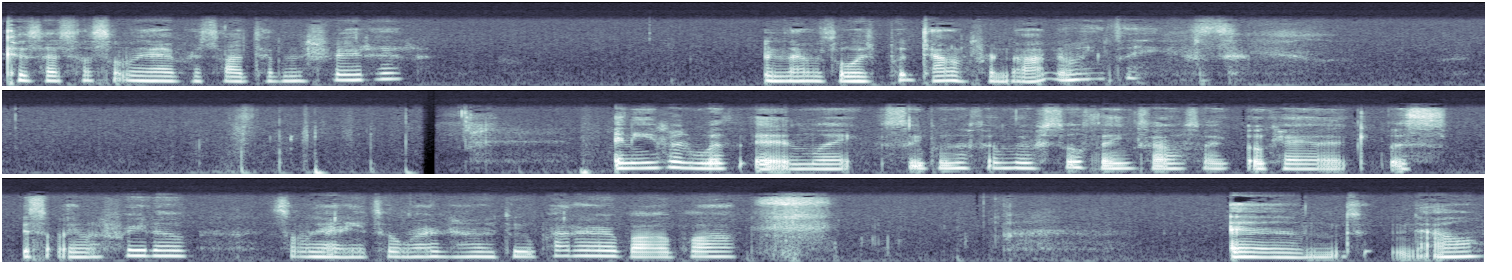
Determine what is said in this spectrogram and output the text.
because that's not something I ever saw demonstrated. And I was always put down for not knowing things. And even within like sleeping with him, there were still things I was like, okay, like this is something I'm afraid of, something I need to learn how to do better, blah blah. And now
